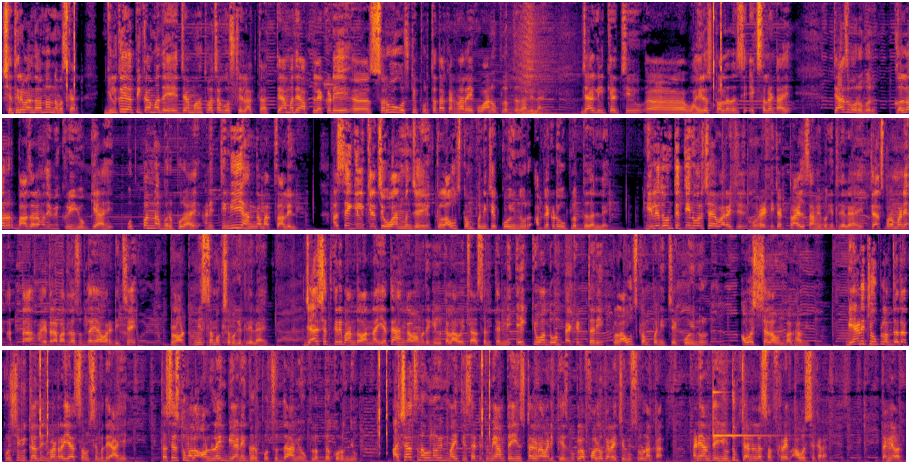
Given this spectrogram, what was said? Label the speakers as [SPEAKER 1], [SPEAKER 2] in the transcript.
[SPEAKER 1] शेतकरी बांधवांनो नमस्कार. गिलक या पिकामध्ये ज्या महत्त्वाच्या गोष्टी लागतात त्यामध्ये आपल्याकडे सर्व गोष्टी पूर्तता करणारं एक वाण उपलब्ध झालेलं आहे. ज्या गिलक्याची व्हायरस टॉलरन्स एक्सलंट आहे. त्याचबरोबर कलर बाजारामध्ये विक्री योग्य आहे उत्पन्न भरपूर आहे आणि तिन्ही हंगामात चालेल. असे गिलक्याचे वाण म्हणजे क्लाउज कंपनीचे कोहिनूर आपल्याकडे उपलब्ध झालेले आहे. गेले दोन ते तीन वर्ष या व्हरायटी व्हरायटीच्या ट्रायल्स आम्ही बघितलेल्या आहेत. त्याचप्रमाणे आता हैदराबादला सुद्धा या व्हरायटीचे प्लॉट मी समक्ष बघितलेले आहेत. ज्या शेतकरी बांधवांना येत्या हंगामामध्ये गिलक लावायचा असेल त्यांनी एक किंवा दोन पॅकेट तरी क्लाउज कंपनीचे कोहिनूर अवश्य लावून बघावे. बियाण्याची उपलब्धता कृषी विकास बीज भांडार या संस्थेमध्ये आहे. तसेच तुम्हाला ऑनलाईन बियाणे घरपोच सुद्धा आम्ही उपलब्ध करून देऊ. अशाच नवनवीन माहितीसाठी तुम्ही आमच्या इंस्टाग्राम आणि फेसबुकला फॉलो करायचे विसरू नका. आणि आमच्या यूट्यूब चॅनलला सबस्क्राईब अवश्य करा. धन्यवाद.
